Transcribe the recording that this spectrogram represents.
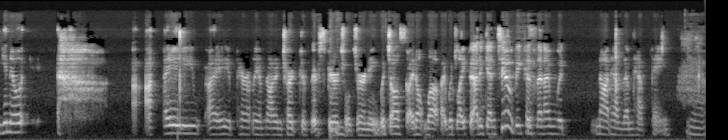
you know, I I apparently am not in charge of their spiritual journey, which also I don't love. I would like that again too, because then I would not have them have pain. yeah.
